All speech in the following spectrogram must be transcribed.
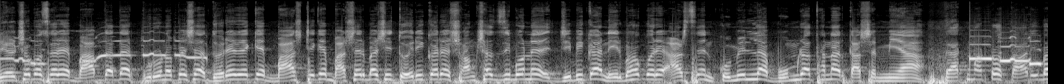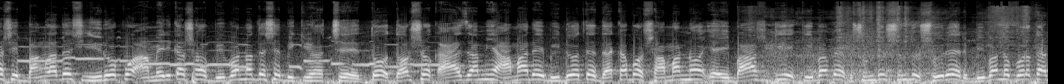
দেড়শো বছরে বাপদাদার পুরনো পেশা ধরে রেখে বাঁশ থেকে বাঁশের বাসি তৈরি করে সংসার জীবনে জীবিকা নির্বাহ করে আসছেন কুমিল্লা বুমরা থানার কাশেম মিয়া। একমাত্র তারই বাসি বাংলাদেশ, ইউরোপ ও আমেরিকা সহ বিভিন্ন দেশে বিক্রি হচ্ছে। তো দর্শক, আজ আমি আমার এই ভিডিওতে দেখাবো সামান্য এই বাঁশ দিয়ে কীভাবে সুন্দর সুন্দর সুরের বিভিন্ন প্রকার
